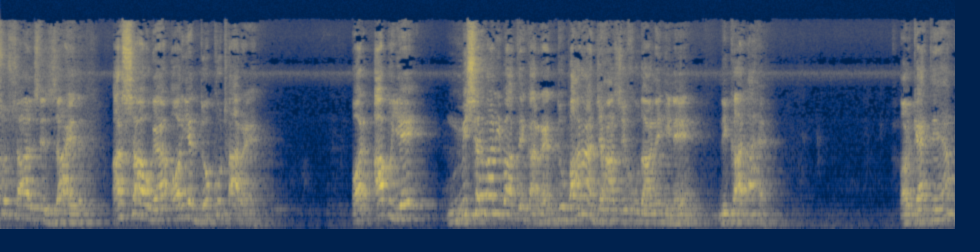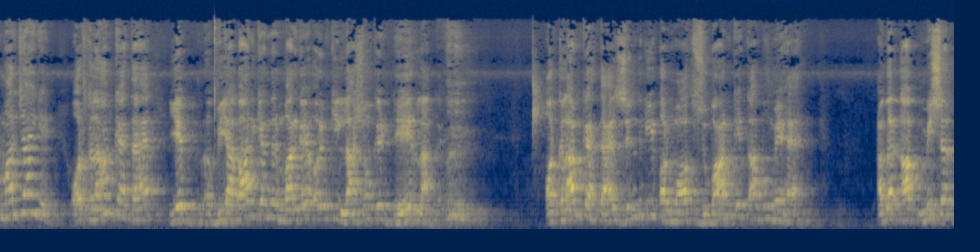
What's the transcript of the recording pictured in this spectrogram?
سو سال سے زائد عرصہ ہو گیا اور یہ دکھ اٹھا رہے ہیں۔ اور اب یہ مصر والی باتیں کر رہے ہیں۔ دوبارہ جہاں سے خدا نے انہیں نکالا ہے۔ اور کہتے ہیں ہم مر جائیں گے۔ اور کلام کہتا ہے یہ بیابان کے اندر مر گئے اور ان کی لاشوں کے ڈھیر لگ گئے۔ اور کلام کہتا ہے زندگی اور موت زبان کے قابو میں ہے۔ اگر آپ مصر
